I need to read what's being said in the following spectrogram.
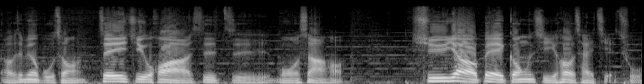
哦，这边有补充，这一句话是指魔煞哈。需要被攻击后才解除，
